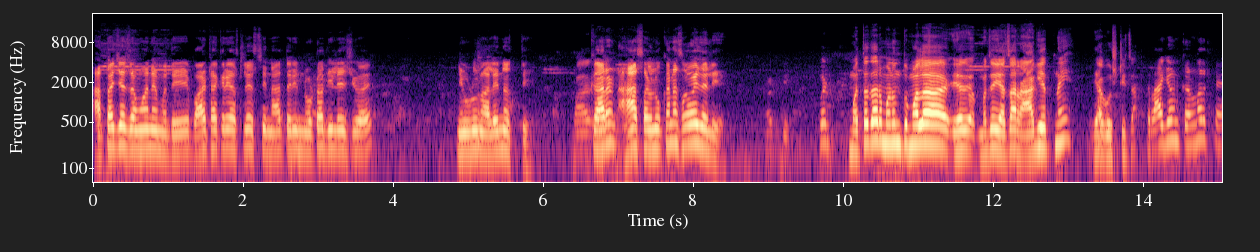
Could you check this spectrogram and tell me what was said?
आताच्या जमान्यामध्ये बाळ ठाकरे असले असते ना तरी नोटा दिल्याशिवाय निवडून आले नसते. बा- कारण हा स लोकांना सवय झाली आहे. अगदी. पण मतदार म्हणून तुम्हाला या- म्हणजे याचा राग येत नाही या गोष्टीचा? राग येऊन करणार काय?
